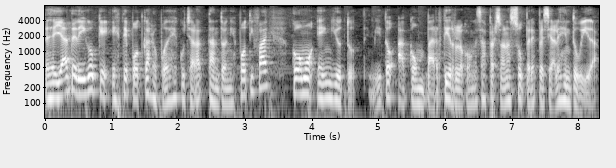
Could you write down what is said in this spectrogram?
Desde ya te digo que este podcast lo puedes escuchar tanto en Spotify como en YouTube. Te invito a compartirlo con esas personas súper especiales en tu vida.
